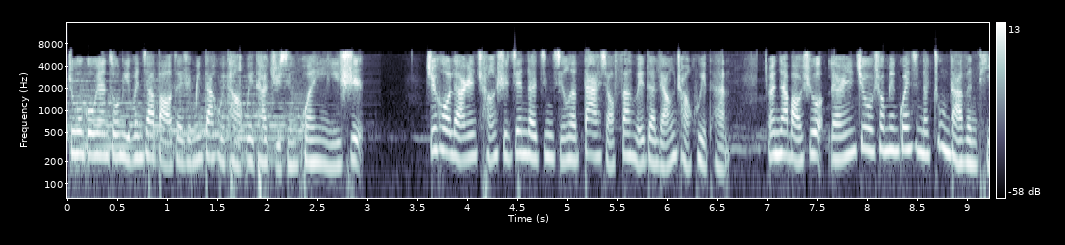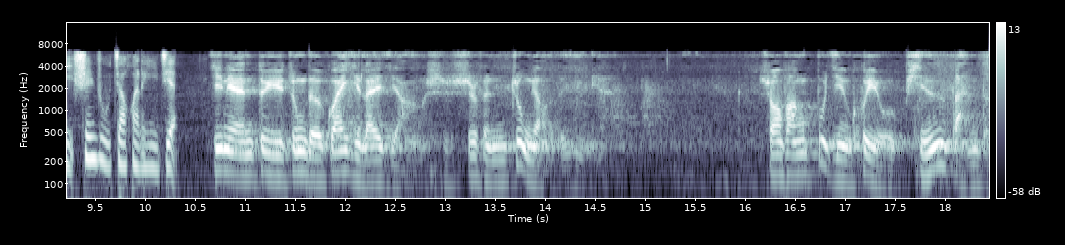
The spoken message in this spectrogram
中国国务院总理温家宝在人民大会堂为他举行欢迎仪式，之后两人长时间的进行了大小范围的两场会谈。温家宝说，两人就双边关系的重大问题深入交换了意见。今年对于中德关系来讲是十分重要的一年，双方不仅会有频繁的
